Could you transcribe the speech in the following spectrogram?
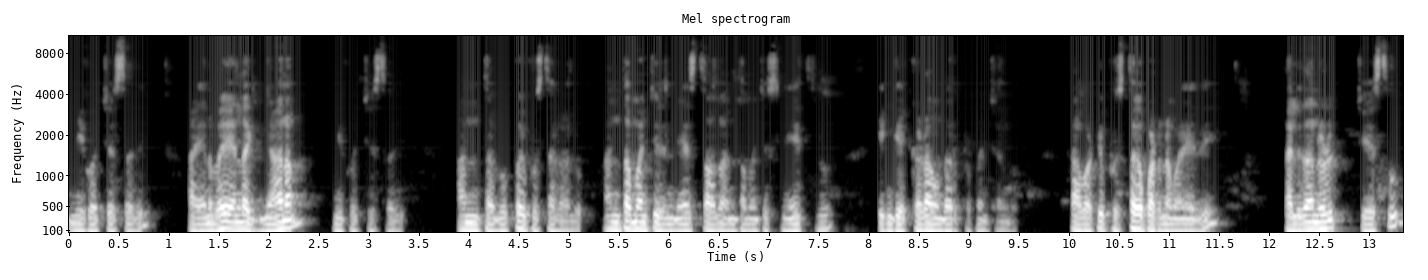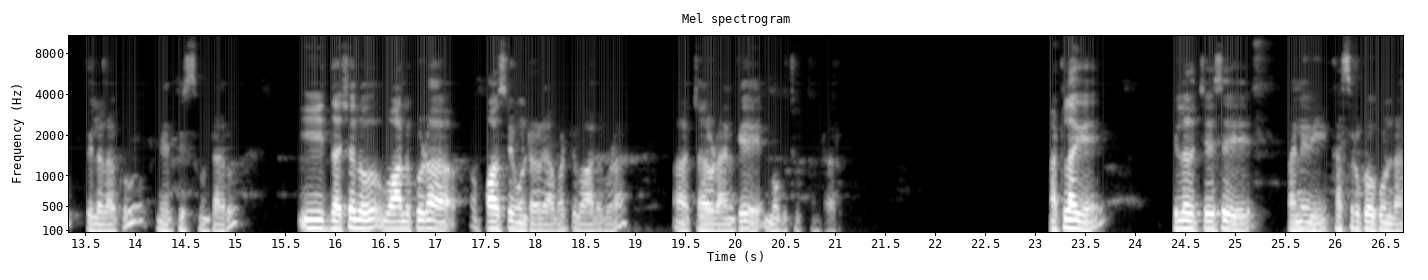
మీకు వచ్చేస్తుంది. ఆ ఎనభై ఏళ్ళ జ్ఞానం మీకు వచ్చేస్తుంది. అంత గొప్ప పుస్తకాలు అంత మంచి నేస్తాలు అంత మంచి స్నేహితులు ఇంకెక్కడా ఉండరు ప్రపంచంలో. కాబట్టి పుస్తక పఠనం అనేది తల్లిదండ్రులు చేస్తూ పిల్లలకు నేర్పిస్తుంటారు. ఈ దశలో వాళ్ళు కూడా పాజిటివ్ ఉంటారు కాబట్టి వాళ్ళు కూడా చదవడానికే మొగ్గు చూపుతుంటారు. అట్లాగే పిల్లలు చేసే పనిని కసురుకోకుండా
